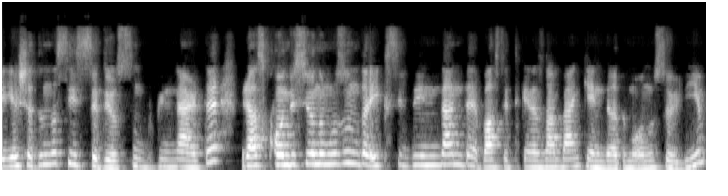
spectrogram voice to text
yaşadın, nasıl hissediyorsun bugünlerde? Biraz kondisyonumuzun da eksildiğinden de bahsettik en azından ben kendi adıma onu söyleyeyim.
